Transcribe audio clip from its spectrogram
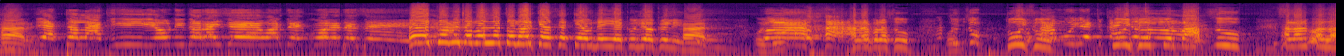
স্যার একটা লাখি এউনি ধরাইছে অর্ধেক মরে দেছে এ তুমি তো বললে তোমার কাছে কেউ নেই একুলি একুলি স্যার ওই যে হালার পালা চুপ। তুই চুপ। তুই চুপ। তোর বাপ চুপ। আলার পালা।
